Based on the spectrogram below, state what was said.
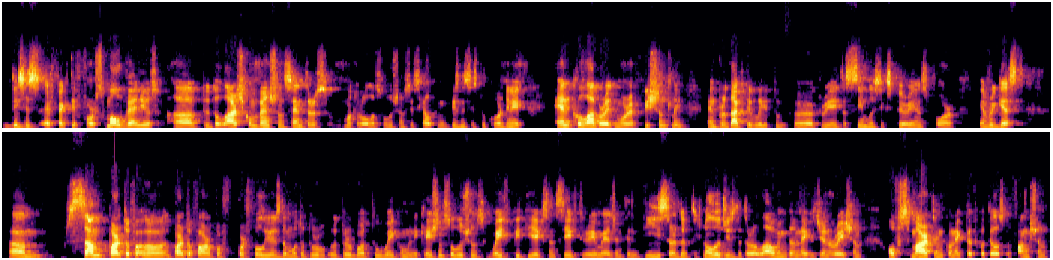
this is effective for small venues uh, to the large convention centers. Motorola Solutions is helping businesses to coordinate and collaborate more efficiently and productively to uh, create a seamless experience for every guest. Um, some part of uh, part of our portfolio is the MOTOTRBO two-way communication solutions, Wave PTX, and Safety Reimagined. And these are the technologies that are allowing the next generation of smart and connected hotels to function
